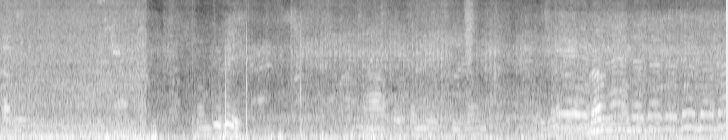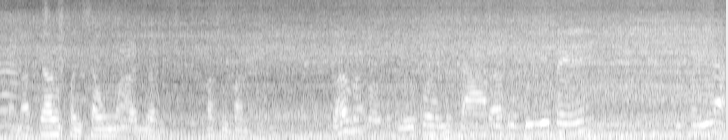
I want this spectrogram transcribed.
તમે. તમારે પૈસા હું આવી દઉં પશુપાલન. બરાબર? લોકો એમને ચા આપણે પીએ તો એ પૈયા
